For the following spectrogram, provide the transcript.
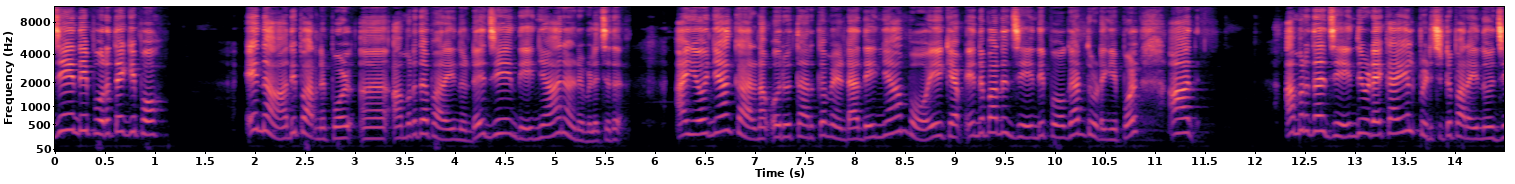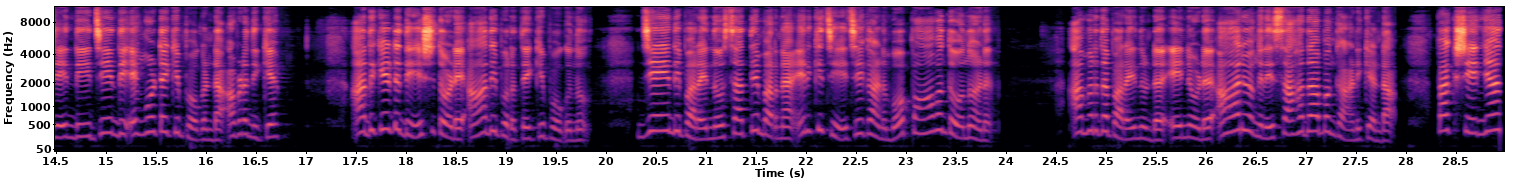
ജയന്തി പുറത്തേക്ക് പോ. എന്ന് ആദ്യം പറഞ്ഞപ്പോൾ അമൃത പറയുന്നുണ്ട് ജയന്തി ഞാനാണ് വിളിച്ചത്. അയ്യോ ഞാൻ കാരണം ഒരു തർക്കം വേണ്ടാതെ ഞാൻ പോയേക്കാം എന്ന് പറഞ്ഞ് ജയന്തി പോകാൻ തുടങ്ങിയപ്പോൾ ആ അമൃത ജയന്തിയുടെ കയ്യിൽ പിടിച്ചിട്ട് പറയുന്നു ജയന്തി ജയന്തി എങ്ങോട്ടേക്ക് പോകണ്ട? അവിടെ നിൽക്ക് അത് കേട്ട് ദേഷ്യത്തോടെ ആദി പുറത്തേക്ക് പോകുന്നു. ജയന്തി പറയുന്നു സത്യം പറഞ്ഞാൽ എനിക്ക് ചേച്ചിയെ കാണുമ്പോൾ പാവം തോന്നുകയാണ് അമൃത പറയുന്നുണ്ട് എന്നോട് ആരും അങ്ങനെ സഹതാപം കാണിക്കണ്ട. പക്ഷേ ഞാൻ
